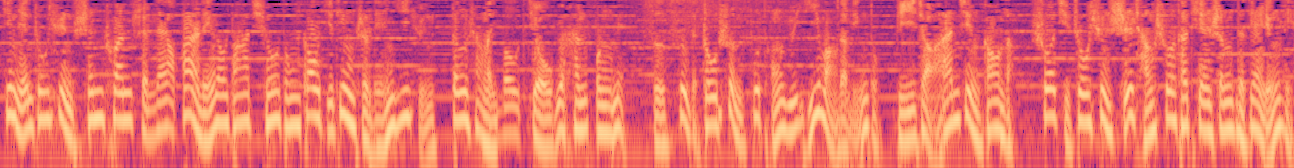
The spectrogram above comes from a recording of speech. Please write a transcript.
今年周迅身穿 Chanel 二零幺八秋冬高级定制连衣裙登上了 Vogue 九月刊封面。此次的周迅不同于以往的灵动，比较安静高冷。说起周迅，时常说她天生的电影脸。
